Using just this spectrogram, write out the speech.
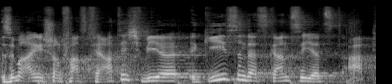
sind wir eigentlich schon fast fertig. Wir gießen das Ganze jetzt ab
